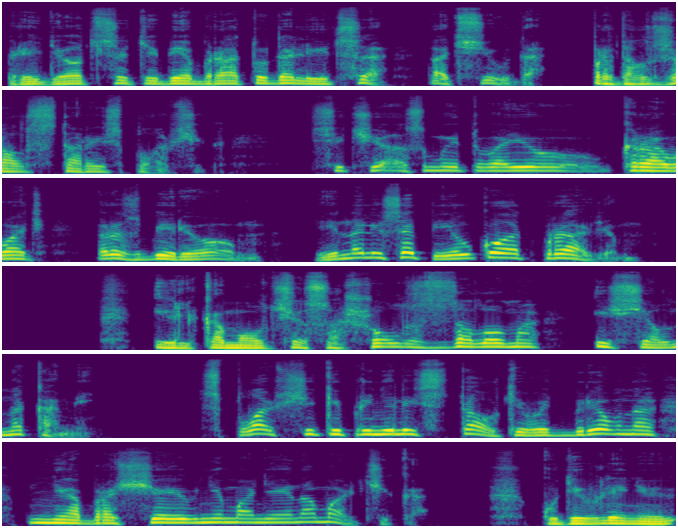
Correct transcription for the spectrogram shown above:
«Придется тебе, брат, удалиться отсюда», — продолжал старый сплавщик. «Сейчас мы твою кровать разберем и на лесопилку отправим. Илька молча сошел с залома и сел на камень. Сплавщики принялись сталкивать бревна, не обращая внимания на мальчика. К удивлению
